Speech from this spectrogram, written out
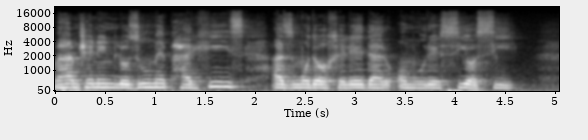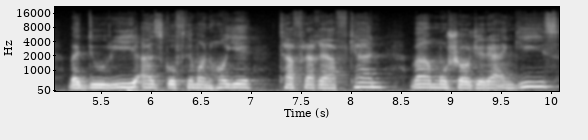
و همچنین لزوم پرهیز از مداخله در امور سیاسی و دوری از گفتمانهای تفرق افکن و مشاجره انگیز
